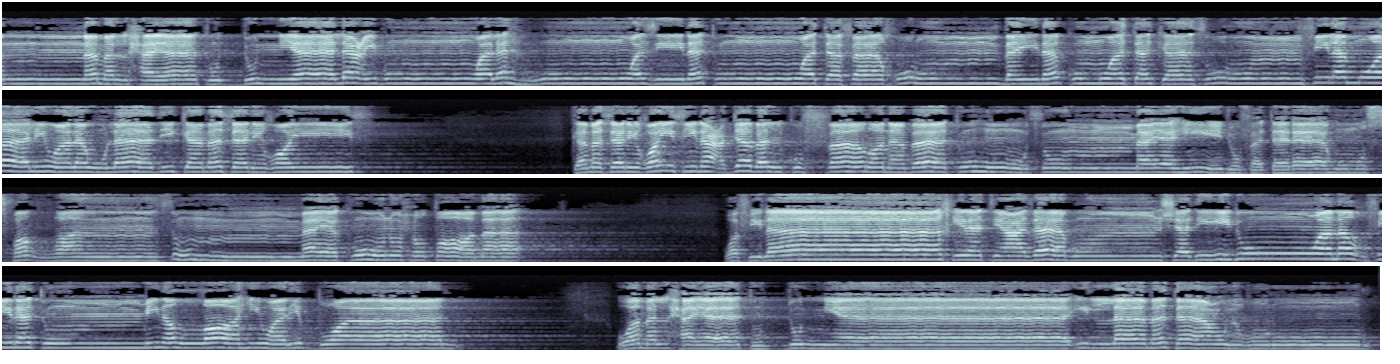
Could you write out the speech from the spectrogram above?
أنما الحياة الدنيا لعب ولهو وزينة وتفاخر بينكم وتكاثر في الأموال والأولاد كمثل غيث كمثل غيث أعجب الكفار نباته ثم يهيج فتراه مصفرا ثم يكون حطاما. وفي الآخرة عذاب شديد ومغفرة من الله ورضوان. وما الحياة الدنيا إلا متاع الغرور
